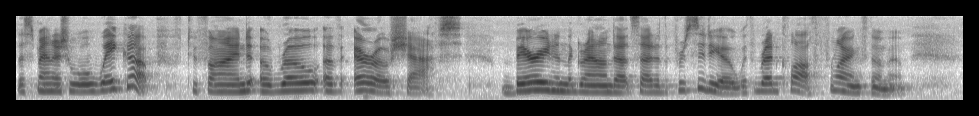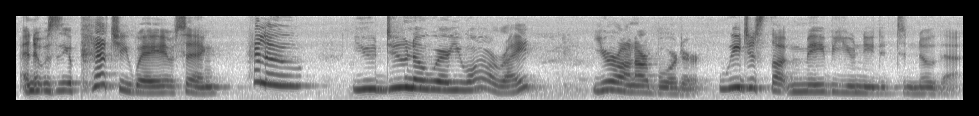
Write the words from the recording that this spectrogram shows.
the Spanish will wake up to find a row of arrow shafts buried in the ground outside of the Presidio with red cloth flying from them. And it was the Apache way of saying, Hello, you do know where you are, right? You're on our border. We just thought maybe you needed to know that.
